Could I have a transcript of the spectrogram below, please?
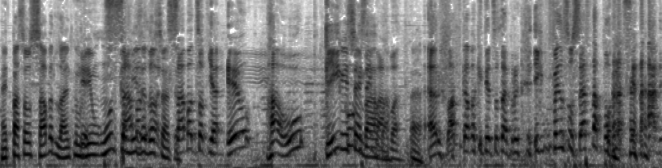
A gente passou o sábado lá, a gente não viu uma Sábado, camisa do olha, Santa. Sábado só tinha eu, Raul, Kiko e e Sem Sem, Barba. Barba. Era os quatro cabas que tinha de Santa Cruz. E que fez um sucesso da porra na cidade.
